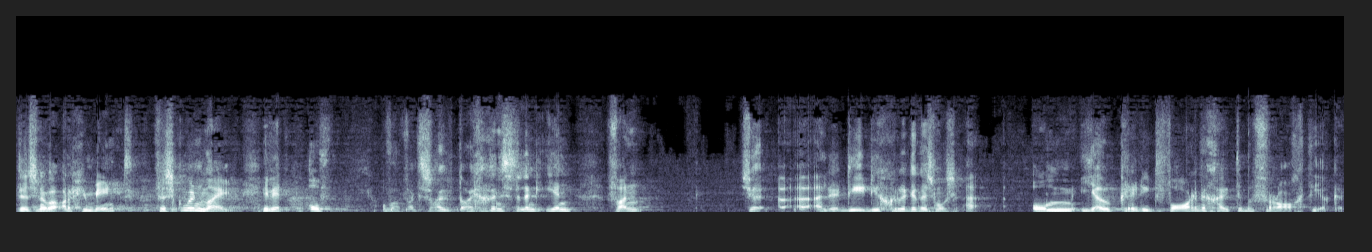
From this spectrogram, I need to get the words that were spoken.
Dis nou 'n argument. Verskoon my. Jy weet of of wat sou daai gunsteling een van so uh, uh, die die groot ding is mos uh, om jou kredietwaardigheid te bevraagteken.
